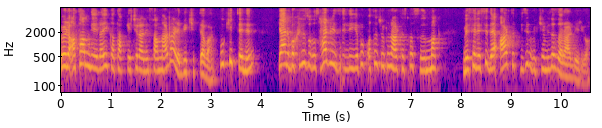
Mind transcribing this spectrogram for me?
Böyle atam diye layık atak geçiren insanlar var ya bir kitle var. Bu kitlenin Yani bakıyorsunuz her rezilliği yapıp Atatürk'ün arkasına sığınmak meselesi de artık bizim ülkemize zarar veriyor.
